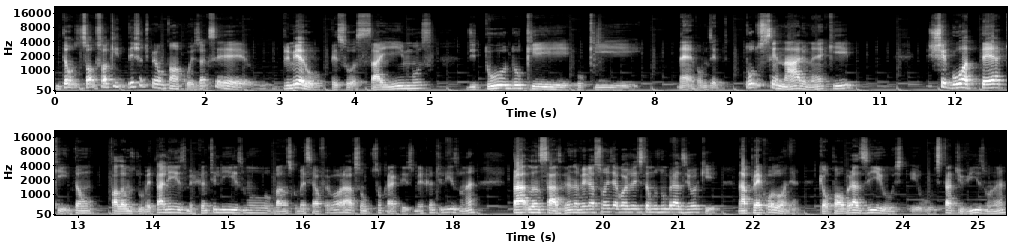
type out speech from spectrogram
Então, só, só que deixa eu te perguntar uma coisa, já que você... Primeiro, pessoas, saímos de tudo que... o que... Né, vamos dizer, todo o cenário né, que chegou até aqui. Então, falamos do metalismo, mercantilismo, balanço comercial favorável, são, são características do mercantilismo, né? Para lançar as grandes navegações e agora já estamos no Brasil aqui, na pré-colônia, que é o pau-brasil, o extrativismo, né?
